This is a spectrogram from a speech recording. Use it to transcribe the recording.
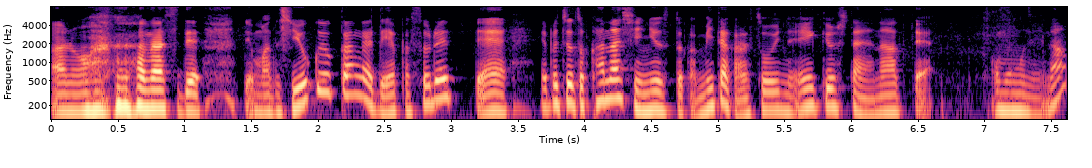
あの 話で。でも私よくよく考えて、やっぱそれって、やっぱちょっと悲しいニュースとか見たからそういうの影響したんやなって思うねんな。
